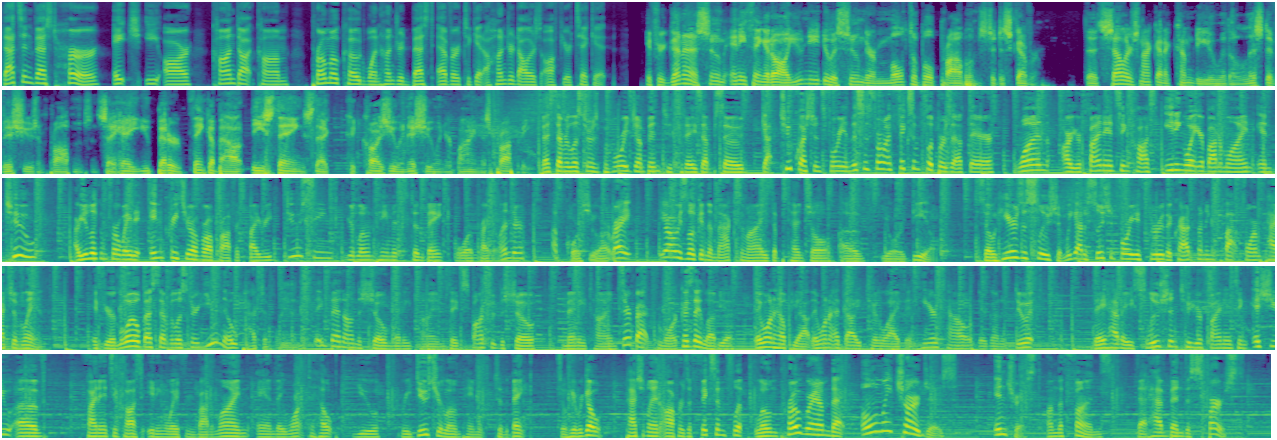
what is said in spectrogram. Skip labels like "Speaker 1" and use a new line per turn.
That's investher, H E R, con.com promo code 100 best ever to get $100 off your ticket.
If you're going to assume anything at all, you need to assume there are multiple problems to discover. The seller's not going to come to you with a list of issues and problems and say, hey, you better think about these things that could cause you an issue when you're buying this property.
Best ever listeners, before we jump into today's episode, got two questions for you, and this is for my fix and flippers out there. One, are your financing costs eating away at your bottom line? And two, are you looking for a way to increase your overall profits by reducing your loan payments to the bank or private lender? Of course you are, right? You're always looking to maximize the potential of your deal. So here's a solution. We got a solution for you through the crowdfunding platform Patch of Land. If you're a loyal best ever listener, you know Patch of Land. They've been on the show many times. They've sponsored the show many times. They're back for more because they love you. They want to help you out. They want to add value to your life. And here's how they're going to do it. They have a solution to your financing issue of financing costs eating away from your bottom line, and they want to help you reduce your loan payment to the bank. So here we go. Patch of Land offers a fix and flip loan program that only charges interest on the funds that have been dispersed,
